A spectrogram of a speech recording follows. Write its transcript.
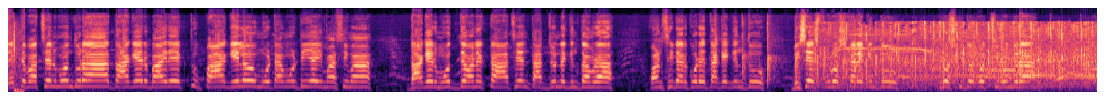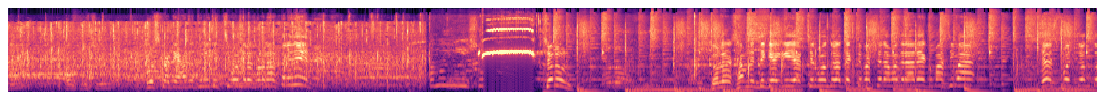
দেখতে পাচ্ছেন বন্ধুরা, দাগের বাইরে একটু পা গেলেও মোটামুটি এই মাসিমা দাগের মধ্যে অনেকটা আছেন। তার জন্য কিন্তু আমরা কনসিডার করে তাকে কিন্তু বিশেষ পুরস্কারে কিন্তু পুরস্কৃত করছি বন্ধুরা। পুরস্কারটি হাতে তুলে দিচ্ছি বন্ধুরা সবাই হাতে দিন চলুন। চলে সামনের দিকে এগিয়ে যাচ্ছেন বন্ধুরা, দেখতে পাচ্ছেন আমাদের আরেক মাসিমা। শেষ পর্যন্ত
